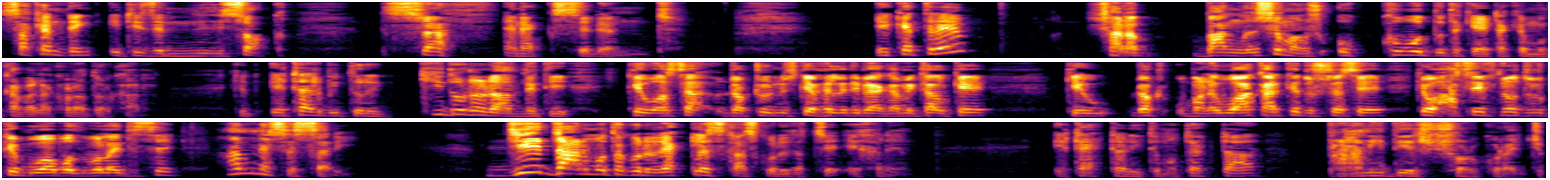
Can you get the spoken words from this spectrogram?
second thing it is a নিসক স্রাফ অ্যান অ্যাক্সিডেন্ট এক্ষেত্রে সারা বাংলাদেশের মানুষ ঐক্যবদ্ধ থেকে এটাকে মোকাবেলা করা দরকার। কিন্তু এটার ভিতরে কি ধরনের রাজনীতি? কেউ আছে ডক্টর ইউনুসকে ফেলে দিবে আগামীকালকে। কেউ মানে ওয়াকারকে দুষতেছে। কেউ আসিফ নজরুলকে বুয়া বল বলাইতেছে। আননেসেসারি যে যার মতো করে রেকলেস কাজ করে যাচ্ছে এখানে। এটা একটা রীতিমতো একটা প্রাণীদের স্বর্গরাজ্য।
